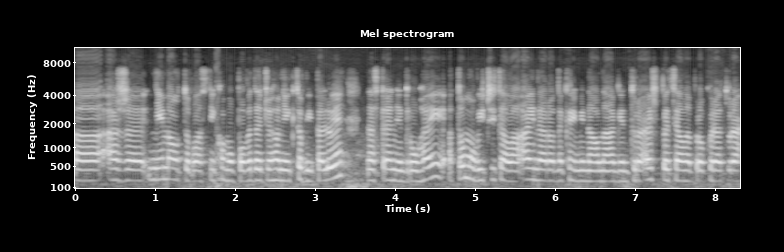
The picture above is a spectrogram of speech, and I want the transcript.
a že nemal to vlastne komu povedať, že ho niekto vypeľuje na strane druhej a tomu vyčítala aj Národná kriminálna agentúra, aj špeciálna prokuratúra,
